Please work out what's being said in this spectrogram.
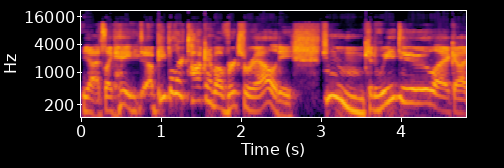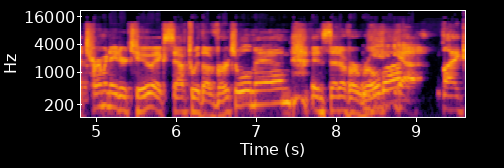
Yeah, it's like, hey, uh, people are talking about virtual reality. Hmm, could we do like a Terminator 2 except with a virtual man instead of a robot? yeah, Like,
